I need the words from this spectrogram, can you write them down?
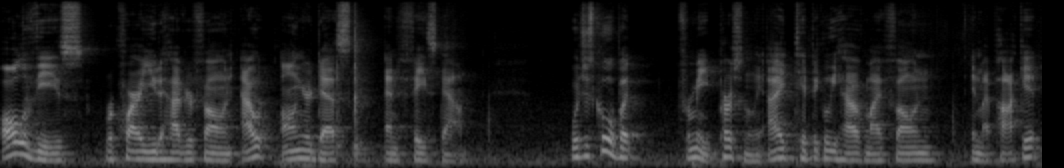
all of these require you to have your phone out on your desk and face down, which is cool, but for me personally, I typically have my phone in my pocket,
